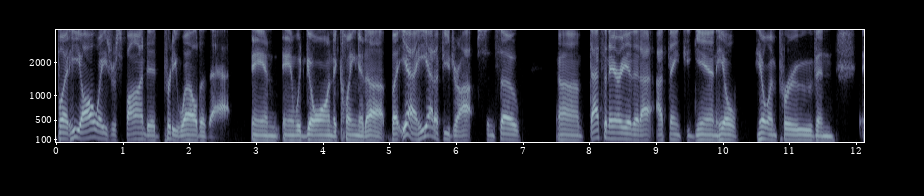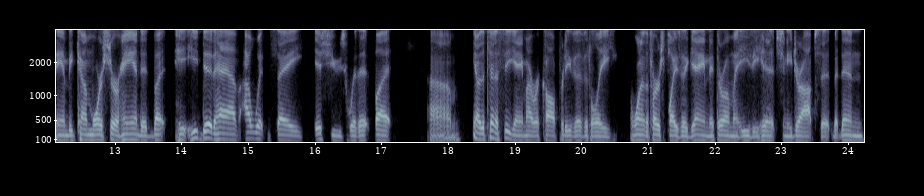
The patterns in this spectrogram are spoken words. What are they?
but he always responded pretty well to that and and would go on to clean it up. But yeah, he had a few drops, and so um, that's an area that I, I, think again he'll he'll improve and and become more sure handed. But he he did have I wouldn't say issues with it, but um, you know, the Tennessee game I recall pretty vividly. One of the first plays of the game, they throw him an easy hitch and he drops it, but then,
